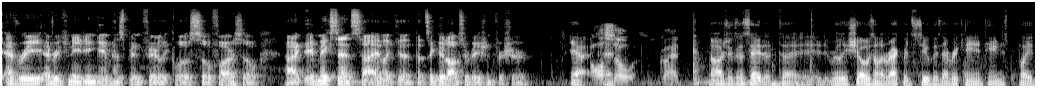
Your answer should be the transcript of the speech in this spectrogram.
every every Canadian game has been fairly close so far. So uh, it makes sense, Ty. Like that, that's a good observation for sure. Yeah. and- Also, Go ahead. No, I was just gonna say that uh, it it really shows on the records too, because every Canadian team team's played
